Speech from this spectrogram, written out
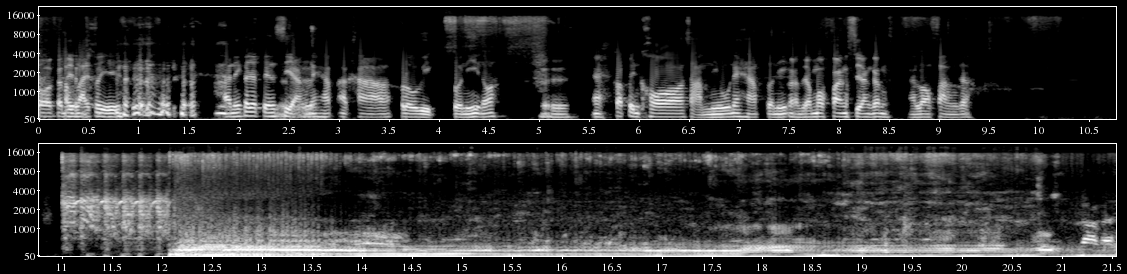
ท่อกระเด็นทำลายตัวเอง อันนี้ก็จะเป็นเสียงนะครับ อาคาโปรวิกตัวนี้เนาะเอออะก็เป็นคอสามนิ้วนะครับ ตัวนี้อะเดี๋ยวมาฟังเสียงกันอะลองฟังก็ ก็เลย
